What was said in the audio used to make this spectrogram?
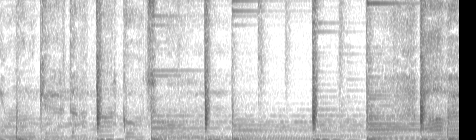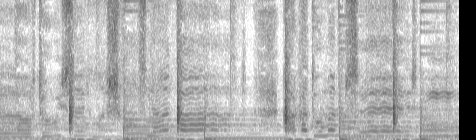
Իմ ընկեր դատարկություն Ավելորդ հույսեր մաշված նկար Կարկատում եմ սերնին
